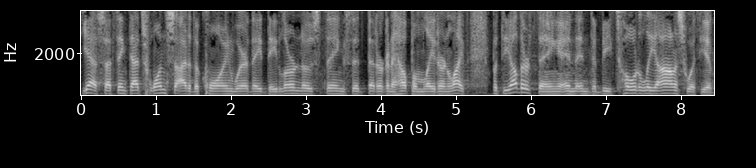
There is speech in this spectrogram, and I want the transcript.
yes, I think that's one side of the coin where they, they learn those things that, that are going to help them later in life. But the other thing, and, and to be totally honest with you,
